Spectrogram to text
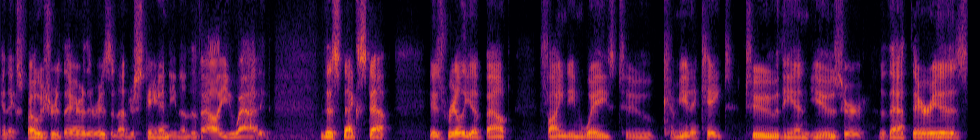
an exposure there, there is an understanding of the value added. This next step is really about finding ways to communicate to the end user that there is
